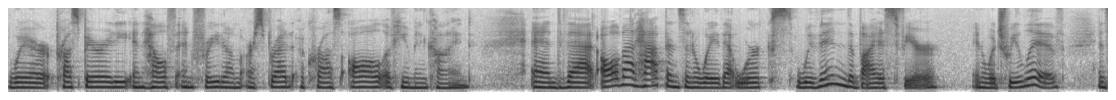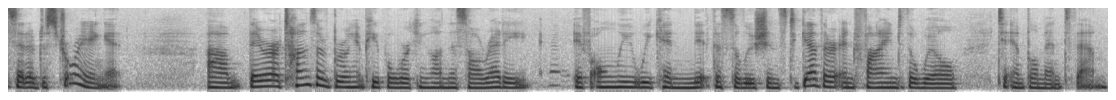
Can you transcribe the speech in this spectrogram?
where prosperity and health and freedom are spread across all of humankind. And that all that happens in a way that works within the biosphere in which we live instead of destroying it. Um, there are tons of brilliant people working on this already, if only we can knit the solutions together and find the will to implement them.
